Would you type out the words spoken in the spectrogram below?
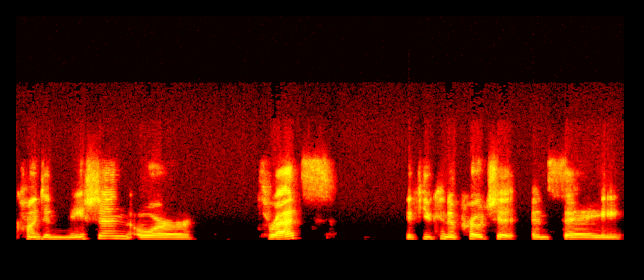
condemnation or threats, if you can approach it and say,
